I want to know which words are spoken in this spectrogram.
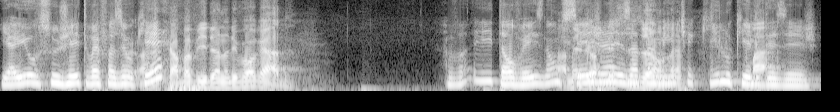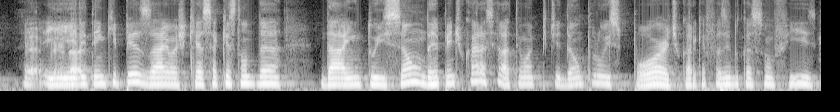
e aí o sujeito vai fazer o quê? Acaba virando advogado. E talvez não seja decisão, exatamente né? aquilo que ele Mas, deseja. É, e ele tem que pesar. Eu acho que essa questão da, da intuição, de repente o cara, sei lá, tem uma aptidão para o esporte, o cara quer fazer educação física,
